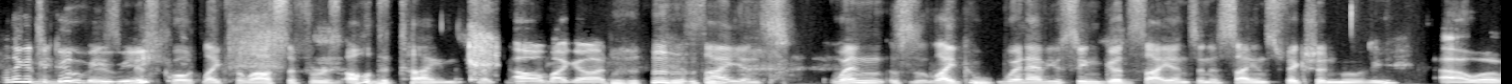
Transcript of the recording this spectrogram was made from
I think it's I mean, a good movies movie. misquote like philosophers all the time. Like, Oh my god. science. When like when have you seen good science in a science fiction movie? Oh well.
